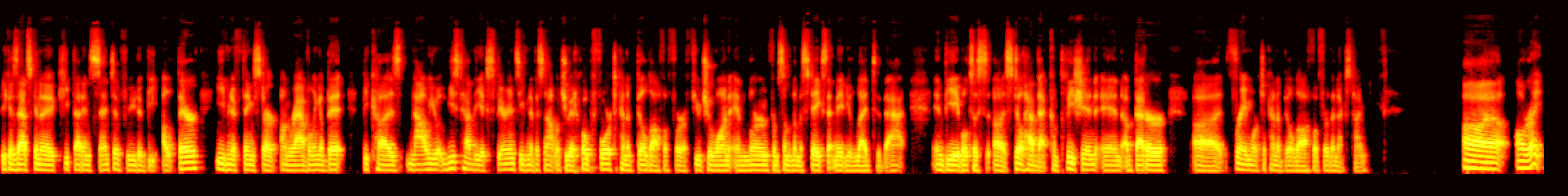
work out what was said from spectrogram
because that's going to keep that incentive for you to be out there, even if things start unraveling a bit because now you at least have the experience, even if it's not what you had hoped for, to kind of build off of for a future one and learn from some of the mistakes that maybe led to that and be able to uh, still have that completion and a better uh, framework to kind of build off of for the next time. Uh, all right.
